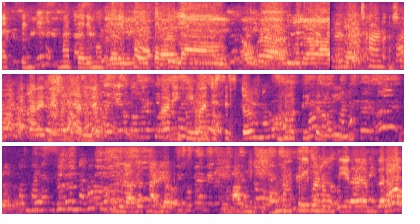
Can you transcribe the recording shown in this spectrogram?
ऍक्टिंग म्हातारे म्हातारे खाऊ का तुला? छान अशा प्रकारे जेवण चाललंय. आणि ही माझी सिस्टर भाकरी करते. भाकरी बनवते गरम गरम.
